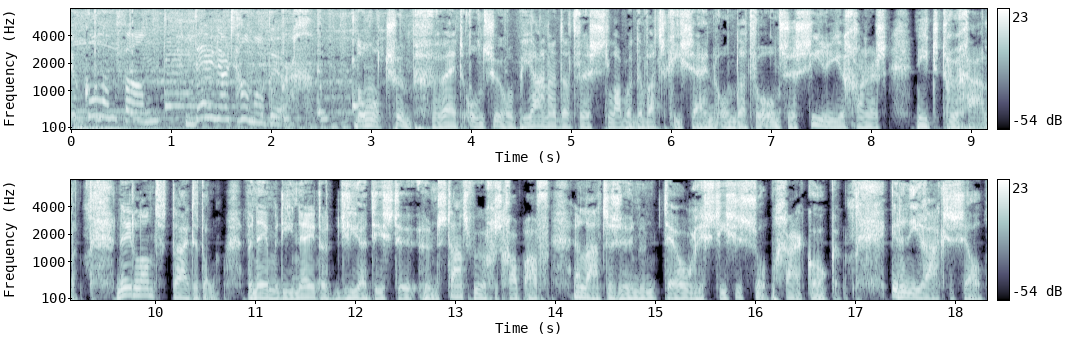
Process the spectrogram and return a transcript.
De column van Bernard Hammelburg. Donald Trump verwijt ons Europeanen dat we slabberdewatzkies zijn omdat we onze Syriëgangers niet terughalen. Nederland draait het om. We nemen die neder-jihadisten hun staatsburgerschap af en laten ze hun terroristische sop gaar koken. In een Iraakse cel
